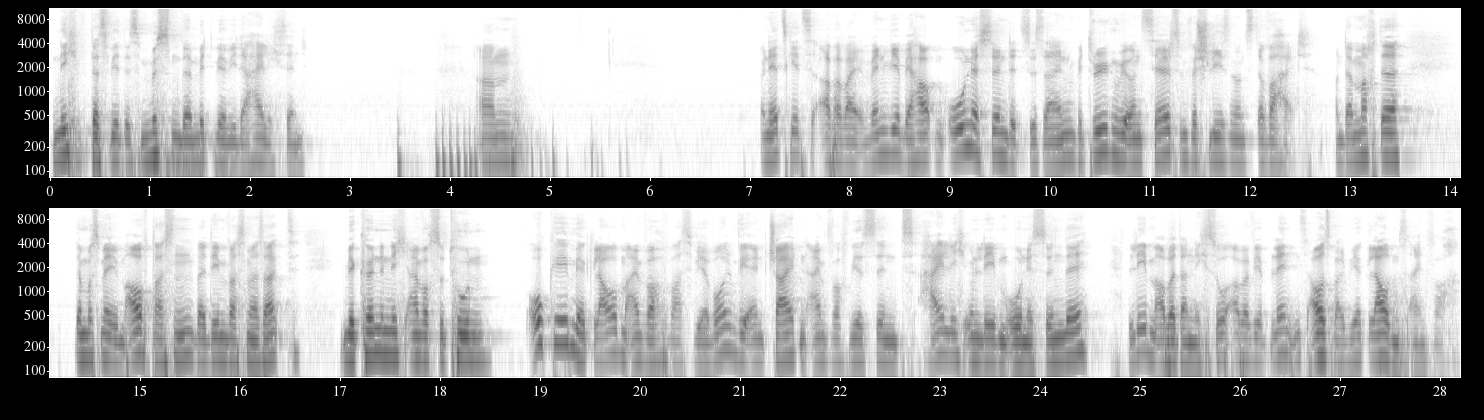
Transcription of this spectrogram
Nicht, dass wir das müssen, damit wir wieder heilig sind. Ähm, und jetzt geht es aber weiter. Wenn wir behaupten, ohne Sünde zu sein, betrügen wir uns selbst und verschließen uns der Wahrheit. Und dann macht er, da muss man eben aufpassen bei dem, was man sagt. Wir können nicht einfach so tun, okay, wir glauben einfach, was wir wollen. Wir entscheiden einfach, wir sind heilig und leben ohne Sünde, leben aber dann nicht so, aber wir blenden es aus, weil wir glauben es einfach.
